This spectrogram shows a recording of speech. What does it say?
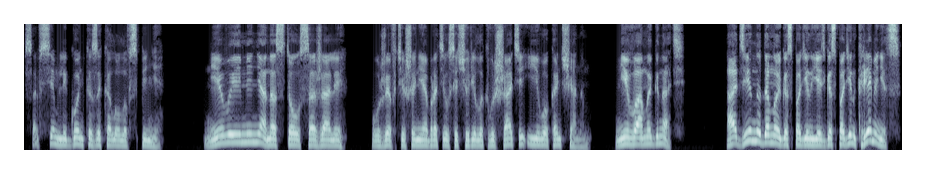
совсем легонько заколола в спине. «Не вы меня на стол сажали!» Уже в тишине обратился Чурила к Вышате и его кончанам. «Не вам и гнать! Один надо мной господин есть, господин Кременец.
